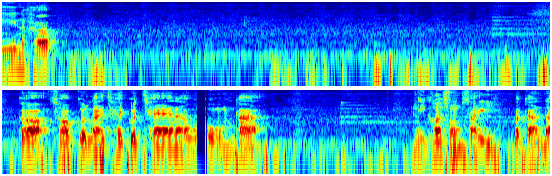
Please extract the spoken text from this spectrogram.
นี้นะครับ ก็ชอบกดไลค์ใช่กดแชร์นะครับผมถ้า มีข้อสงสัยประการใด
